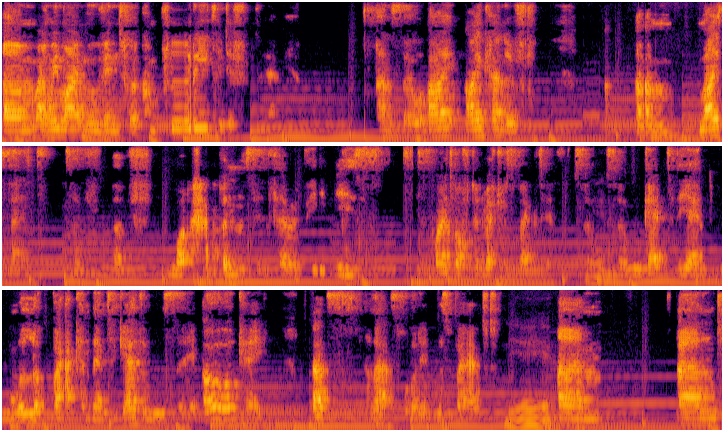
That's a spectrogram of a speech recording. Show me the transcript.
Um, and we might move into a completely different area. And so I I kind of um, my sense of, of, what happens in therapy is, is quite often retrospective. So, yeah. so we'll get to the end and we'll look back and then together we'll say, oh, okay, that's, that's what it was about. Yeah, yeah. Um, and,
